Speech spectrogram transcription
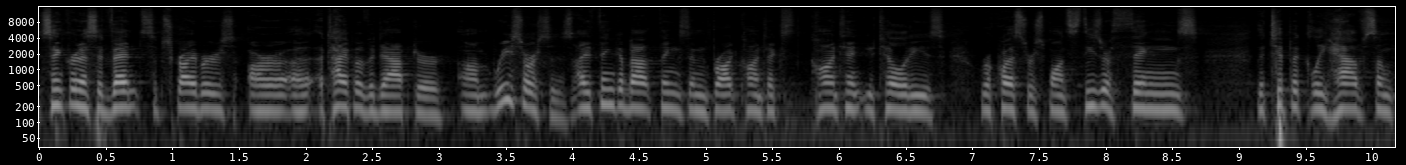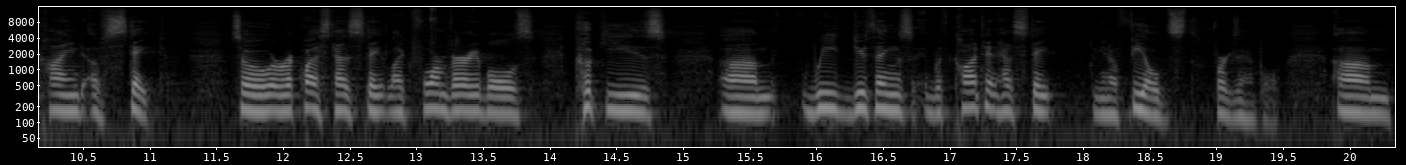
synchronous event subscribers are a, a type of adapter. Um, resources, I think about things in broad context, content, utilities, request response. These are things that typically have some kind of state. So a request has state like form variables, cookies. Um, we do things with content has state you know, fields, for example. Um,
